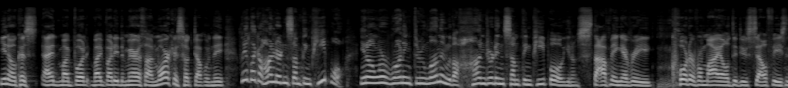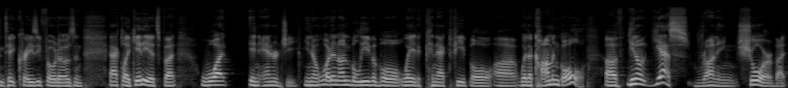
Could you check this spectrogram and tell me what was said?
you know, because I had my buddy, my buddy, the marathon Marcus, hooked up with me, we had like a hundred and something people. You know, we're running through London with a hundred and something people, you know, stopping every quarter of a mile to do selfies and take crazy photos and act like idiots. But what in energy. You know, what an unbelievable way to connect people uh, with a common goal of, you know, yes, running, sure, but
